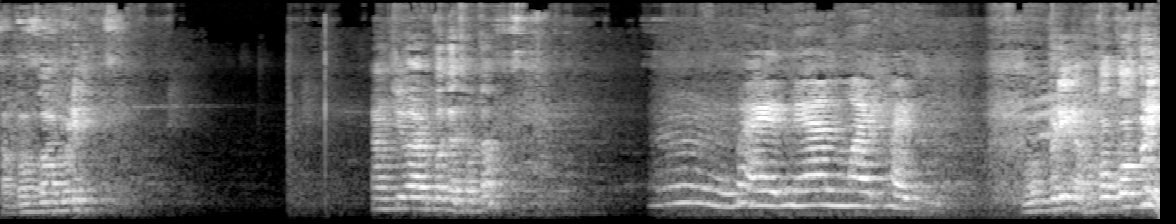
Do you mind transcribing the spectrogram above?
कापडी आमची वाट बघत होता. हम्म, बाहेर ज्ञान माय खायची. मोबडी अगं कोबडी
